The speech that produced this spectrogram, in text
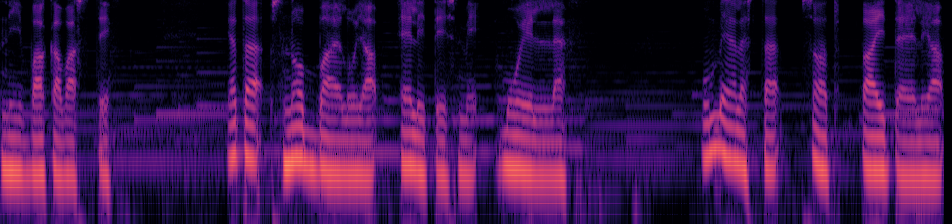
niin vakavasti. Jätä snobbailu ja elitismi muille. Mun mielestä saat taiteilija,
